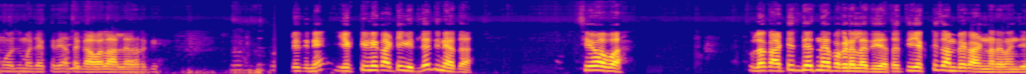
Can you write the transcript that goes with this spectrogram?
मोज मजा करी आता गावाला घेतली तिने एकटीने काठी घेतल्या तिने आता. से बाबा तुला काठीच देत नाही पकडायला ती आता ती एकटीच आंबे काढणार आहे म्हणजे.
